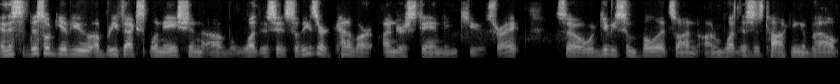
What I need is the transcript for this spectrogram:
And this this will give you a brief explanation of what this is. So these are kind of our understanding cues, right? So we'll give you some bullets on on what this is talking about.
